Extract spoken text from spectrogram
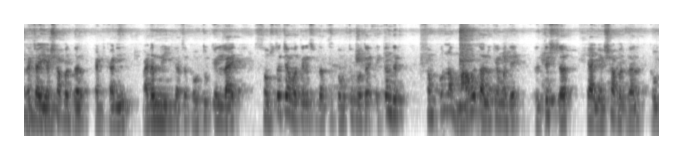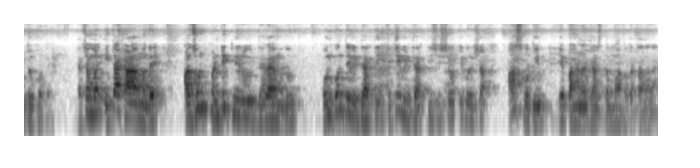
त्याच्या यशाबद्दल या ठिकाणी मॅडमनेही त्याचं कौतुक केलेलं आहे. संस्थेच्या वतीने सुद्धा त्याचं कौतुक होतं एकंदरीत संपूर्ण मावळ तालुक्यामध्ये रितेशचं या यशाबद्दल कौतुक होतं त्याच्यामुळे येत्या काळामध्ये अजून पंडित नेहरू विद्यालयामधून कोणकोणते विद्यार्थी किती विद्यार्थी शिष्यवृत्ती परीक्षा पास होतील हे पाहणं जास्त महत्त्वाचं ठरणार आहे.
